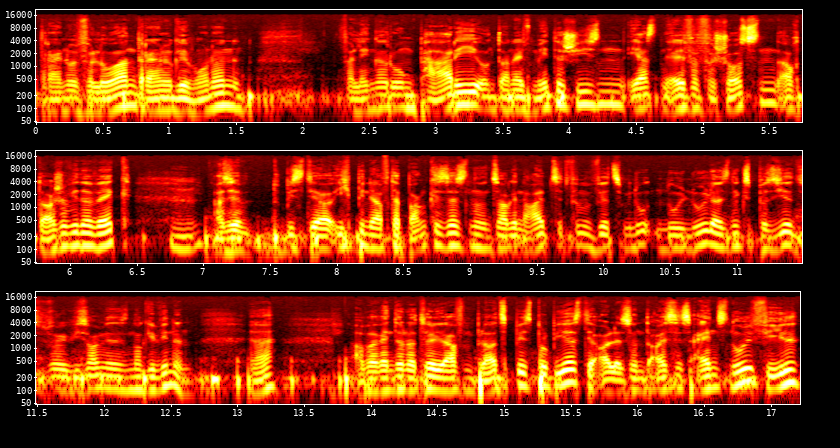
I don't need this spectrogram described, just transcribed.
3-0 verloren, 3-0 gewonnen, Verlängerung, Pari und dann Elfmeterschießen, ersten Elfer verschossen, auch da schon wieder weg. Mhm. Also du bist ja, ich bin ja auf der Bank gesessen und sage in der Halbzeit 45 Minuten 0-0, da ist nichts passiert, wie sollen wir das noch gewinnen? Ja? Aber wenn du natürlich auf dem Platz bist, probierst du alles und als es 1-0 fiel,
